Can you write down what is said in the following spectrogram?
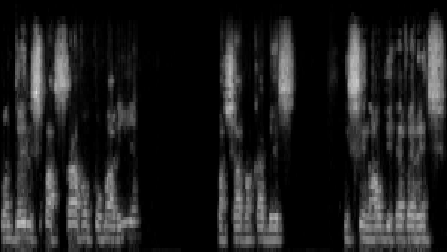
Quando eles passavam por Maria, baixavam a cabeça em sinal de reverência.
